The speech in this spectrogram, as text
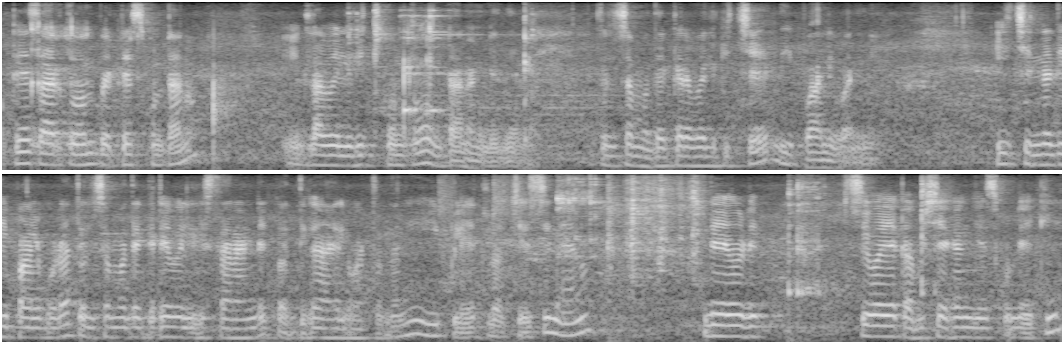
ఒకేసారి తోమి పెట్టేసుకుంటాను. ఇట్లా వెలిగించుకుంటూ ఉంటానండి నేను. తులసమ్మ దగ్గర వెలిగించే దీపాలు ఇవన్నీ. ఈ చిన్న దీపాలు కూడా తులసమ్మ దగ్గరే వెలిగిస్తానండి. కొద్దిగా ఆయిల్ పడుతుందని ఈ ప్లేట్లో వచ్చేసి నేను దేవుడి శివయ్యకి అభిషేకం చేసుకునేకి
